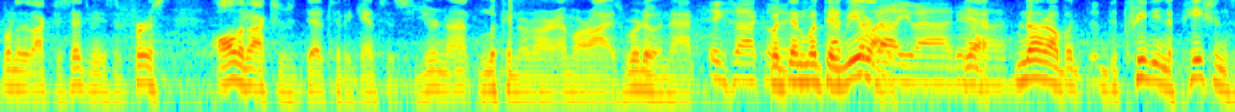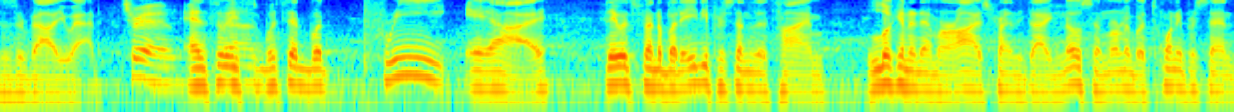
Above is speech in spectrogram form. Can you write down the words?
one of the doctors said to me, he said, first, all the doctors were dead set against us. You're not looking at our MRIs. We're doing that. Exactly. But then what they That's their realized, value add, yeah. no, no, but the, the treating the patients is their value add. True. And so he Yeah. we said, what pre-AI, they would spend about 80% of their time looking at MRIs trying to diagnose them, only about 20%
